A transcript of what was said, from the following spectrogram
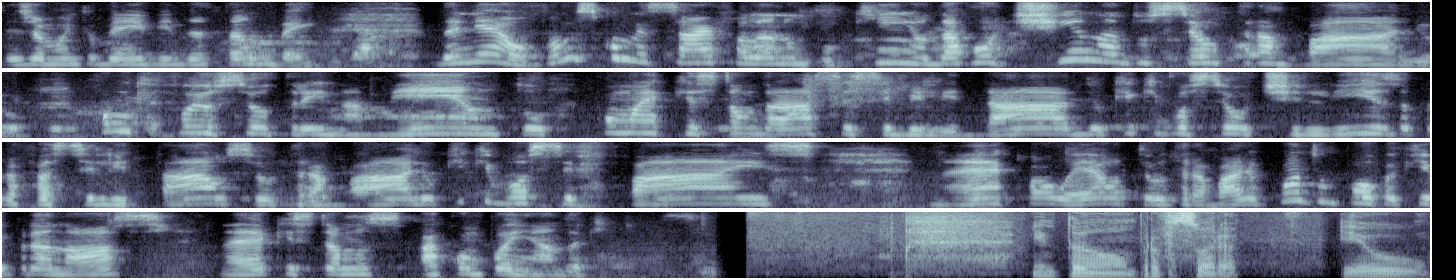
seja muito bem-vinda também. Daniel, Daniel, vamos começar falando um pouquinho da rotina do seu trabalho. Como que foi o seu treinamento? Como é a questão da acessibilidade? O que, que você utiliza para facilitar o seu trabalho? O que, que você faz? Né? Qual é o teu trabalho? Conta um pouco aqui para nós, né, que estamos acompanhando aqui. Então, professora, eu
